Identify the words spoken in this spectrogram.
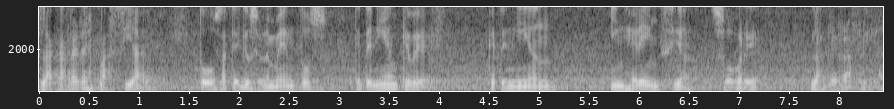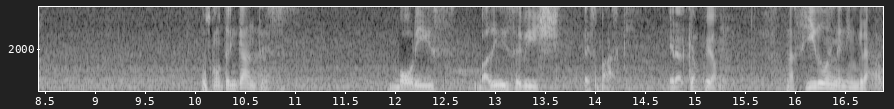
la carrera espacial, todos aquellos elementos que tenían que ver, que tenían injerencia sobre la Guerra Fría. Los contrincantes, Boris Badilisevich Spassky, era el campeón. Nacido en Leningrado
